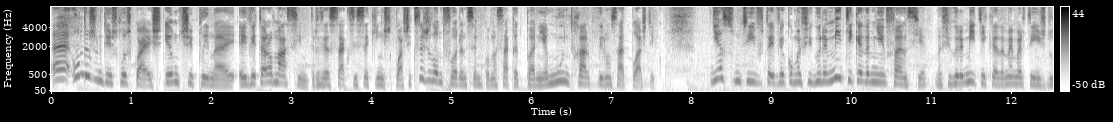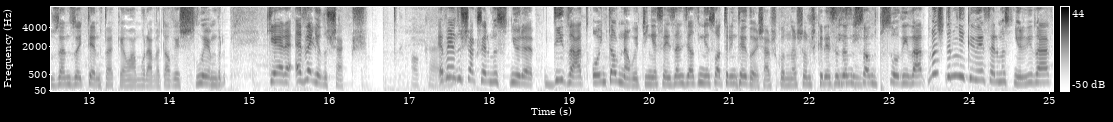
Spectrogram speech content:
Ah, um dos motivos pelos quais eu me disciplinei a evitar ao máximo trazer sacos e saquinhos de plástico, seja de onde for, ando sempre com uma saca de pano e é muito raro pedir um saco de plástico. E esse motivo tem a ver com uma figura mítica da minha infância, uma figura mítica da Mãe Martins dos anos 80, quem lá morava talvez se lembre, que era a velha dos sacos. Ok. A velha dos sacos era uma senhora de idade, ou então não, eu tinha 6 anos e ela tinha só 32, sabes? Quando nós somos crianças, Sim, a noção sim. de pessoa de idade, mas na minha cabeça era uma senhora de idade,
